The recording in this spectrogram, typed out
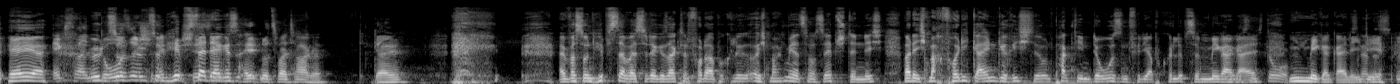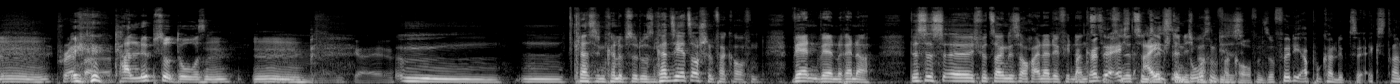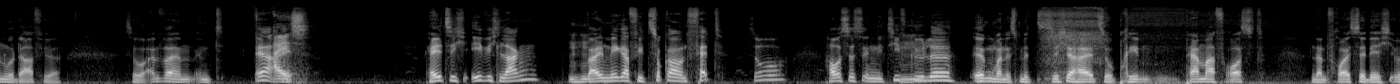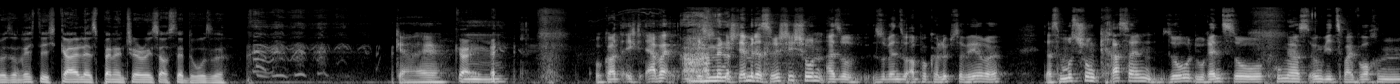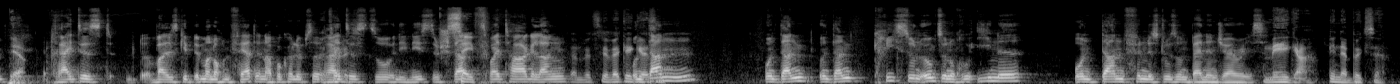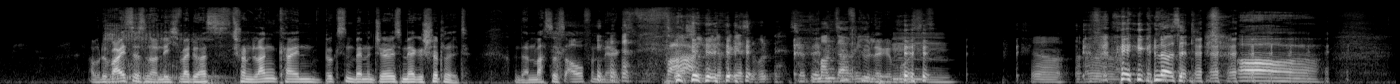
Ja, ja. Extra so- Dose, irgend so ein Hipster, der hält nur zwei Tage. Geil. Einfach so ein Hipster, weißt du, der gesagt hat vor der Apokalypse, oh, ich mache mir jetzt noch selbstständig. Warte, ich mache voll die geilen Gerichte und pack die in Dosen für die Apokalypse. Mega Eigentlich geil. nicht doof. Mega geile Ich Idee. Prepper. Kalypso-Dosen. Mm. Geil. Mm, mm, klassischen Kalypso-Dosen. Kannst du jetzt auch schon verkaufen. Wären wär ein Renner. Das ist, äh, ich würde sagen, das ist auch einer der Man Finanztipps. könnte ne, echt zum Eis in Dosen dieses verkaufen, so für die Apokalypse, extra nur dafür. So, einfach im, im ja, Eis. Hält sich ewig lang, Mhm. weil mega viel Zucker und Fett, so. haust es in die Tiefkühle, irgendwann ist mit Sicherheit so Prim Permafrost und dann freust du dich über so ein richtig geiles Ben Jerry's aus der Dose. Geil. Geil. Oh Gott, ich, aber Ah, ich, ich stelle mir das richtig schon, also so wenn so Apokalypse wäre, das muss schon krass sein, so, du rennst so, hungerst irgendwie zwei Wochen, Ja. reitest, weil es gibt immer noch ein Pferd in Apokalypse, Natürlich. reitest so in die nächste Stadt, Safe. zwei Tage lang Dann wird's dir weggegessen. und dann, und dann, und dann kriegst du in irgendeine Ruine und dann findest du so ein Ben Jerry's. Mega in der Büchse. Aber du weißt es noch nicht, weil du hast schon lange keinen Büchsen Ben Jerry's mehr geschüttelt. Und dann machst du es auf und merkst, Hast du wieder vergessen. Und hätte in die Tiefkühle gemusst. Mm. Ja, äh, genau. Das, oh,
